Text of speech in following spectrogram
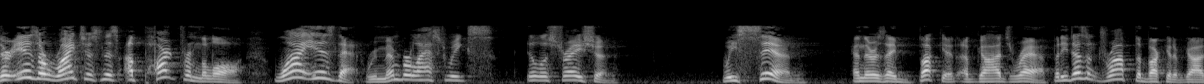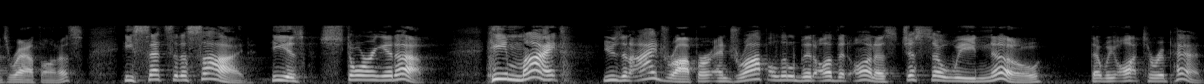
there is a righteousness apart from the law. Why is that? Remember last week's illustration. We sin, and there is a bucket of God's wrath. But He doesn't drop the bucket of God's wrath on us, He sets it aside. He is storing it up. He might use an eyedropper and drop a little bit of it on us just so we know that we ought to repent.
